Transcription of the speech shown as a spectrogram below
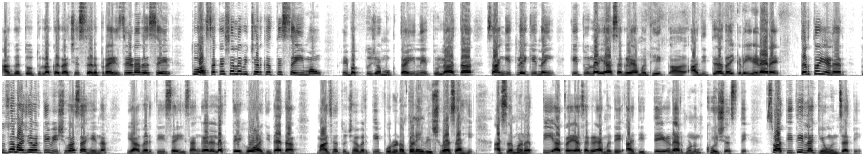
अगं तो तुला कदाचित सरप्राईज देणार असेल. तू असा कशाला विचार करतेस सई माऊ? हे बघ तुझ्या मुक्ताईने तुला आता सांगितलंय की नाही की तुला या सगळ्यामध्ये आदित्यदादा इकडे येणार आहे तर तो येणार. तुझा माझ्यावरती विश्वास आहे ना? यावरती सई सांगायला लागते हो आदिदादा माझा तुझ्यावरती पूर्णपणे विश्वास आहे. असं म्हणत ती आता या सगळ्यामध्ये आदित्य येणार म्हणून खुश असते. स्वाती तिला घेऊन जाते.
